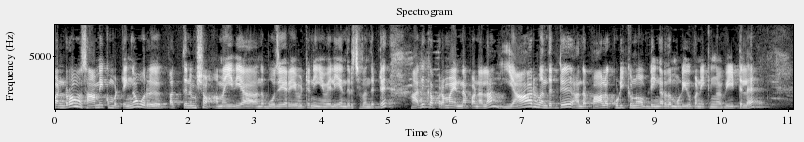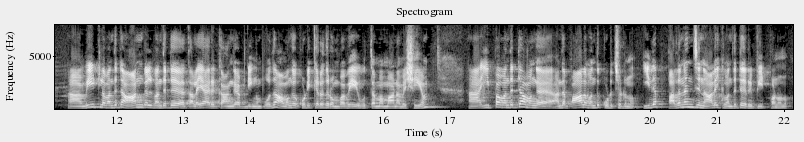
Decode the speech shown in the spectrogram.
பண்ணுறோம் சாமி கும்பிட்டிங்க ஒரு பத்து நிமிஷம் அமைதியாக அந்த பூஜை அறையை விட்டு நீங்கள் வெளியே எந்திரிச்சு வந்துட்டு அதுக்கப்புறமா என்ன பண்ணலாம்? யார் வந்துட்டு அந்த பாலை குடிக்கணும் அப்படிங்கிறத முடிவு பண்ணிக்கோங்க வீட்டில். வீட்டில் வந்துட்டு ஆண்கள் வந்துட்டு தலையாக இருக்காங்க அப்படிங்கும்போது அவங்க குடிக்கிறது ரொம்பவே உத்தமமான விஷயம். இப்போ வந்துட்டு அவங்க அந்த பாலை வந்து குடிச்சிடணும். இதை பதினஞ்சு நாளைக்கு வந்துட்டு ரிப்பீட் பண்ணணும்.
